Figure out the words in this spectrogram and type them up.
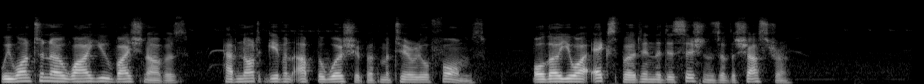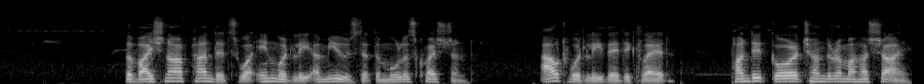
We want to know why you Vaishnavas have not given up the worship of material forms, although you are expert in the decisions of the Shastra. The Vaishnav Pandits were inwardly amused at the mullah's question. Outwardly they declared, Pandit Gaurachandra Mahashai,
